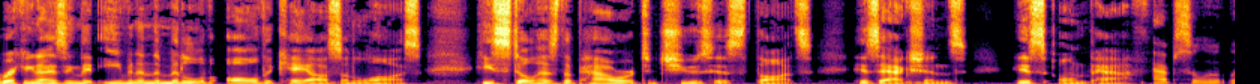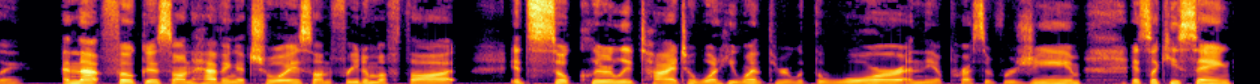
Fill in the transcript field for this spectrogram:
Recognizing that even in the middle of all the chaos and loss, he still has the power to choose his thoughts, his actions, his own path. Absolutely. And that focus on having a choice, on freedom of thought, it's so clearly tied to what he went through with the war and the oppressive regime. It's like he's saying,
